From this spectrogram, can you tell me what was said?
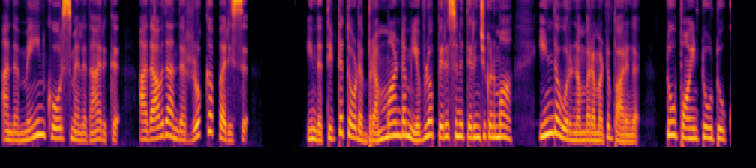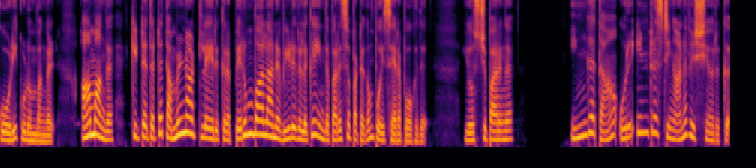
அந்த மெயின் கோர்ஸ் மேல தான் இருக்கு. அதாவது அந்த ரொக்க பரிசு. இந்த திட்டத்தோட பிரம்மாண்டம் எவ்ளோ பெருசுன்னு தெரிஞ்சுக்கணுமா? இந்த ஒரு நம்பரை மட்டும் பாருங்க. டூ பாயிண்ட் டூ டூ கோடி குடும்பங்கள். ஆமாங்க கிட்டத்தட்ட தமிழ்நாட்டுல இருக்கிற பெரும்பாலான வீடுகளுக்கு இந்த பரிசு பட்டகம் போய் சேரப்போகுது. யோசிச்சு பாருங்க. இங்க தான் ஒரு இன்ட்ரெஸ்டிங்கான விஷயம் இருக்கு.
